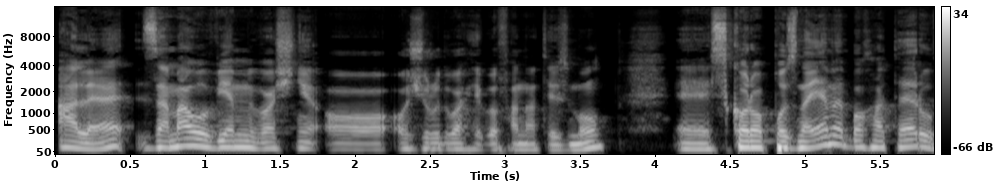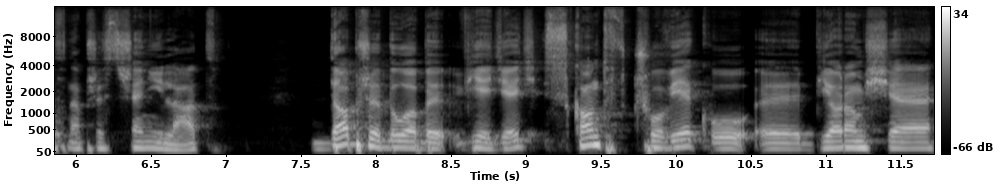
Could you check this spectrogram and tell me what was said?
ale za mało wiemy właśnie o, o źródłach jego fanatyzmu. E, skoro poznajemy bohaterów na przestrzeni lat, dobrze byłoby wiedzieć, skąd w człowieku e, biorą się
